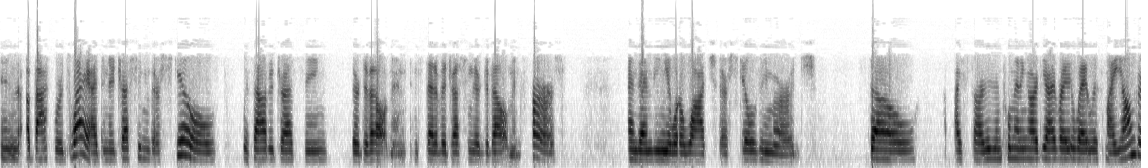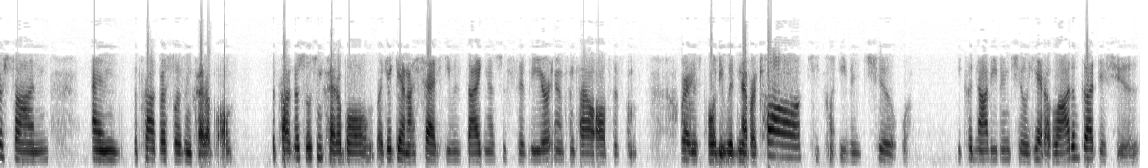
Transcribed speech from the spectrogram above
in a backwards way. I've been addressing their skills without addressing their development instead of addressing their development first and then being able to watch their skills emerge. So I started implementing RDI right away with my younger son and the progress was incredible. The progress was incredible. Like again, I said he was diagnosed with severe infantile autism. Right. I was told he would never talk. He couldn't even chew. He could not even chew. He had a lot of gut issues.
